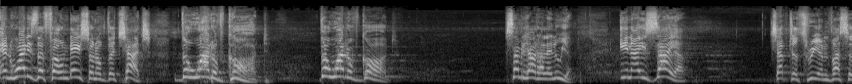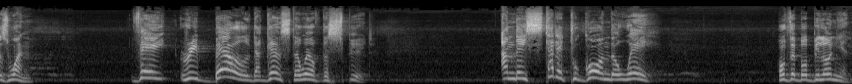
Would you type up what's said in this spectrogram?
And what is the foundation of the church? The Word of God. The Word of God. Somebody shout hallelujah. In Isaiah chapter 3 and verses 1, they rebelled against the way of the Spirit. And they started to go on the way of the Babylonian.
